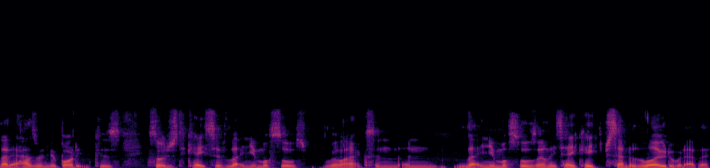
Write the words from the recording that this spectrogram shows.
that it has on your body. Because it's not just a case of letting your muscles relax and, and letting your muscles only take eighty percent of the load or whatever.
